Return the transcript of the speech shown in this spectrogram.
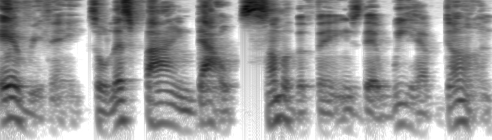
everything. So let's find out some of the things that we have done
